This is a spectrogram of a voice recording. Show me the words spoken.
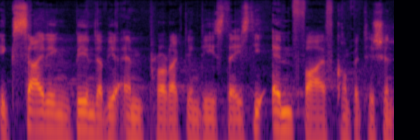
exciting BMW M product in these days, the M5 competition.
